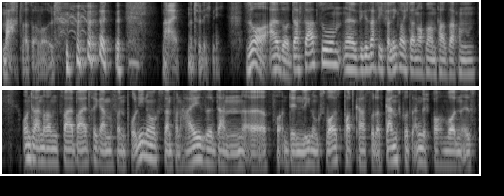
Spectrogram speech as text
Macht, was ihr wollt. Nein, natürlich nicht. So, also das dazu. Äh, wie gesagt, ich verlinke euch da noch mal ein paar Sachen. Unter anderem zwei Beiträge, einmal von ProLinux, dann von Heise, dann äh, von den Linux Voice Podcast, wo das ganz kurz angesprochen worden ist.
